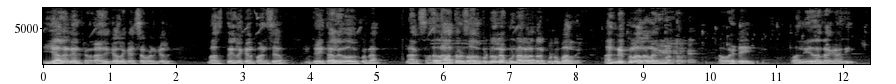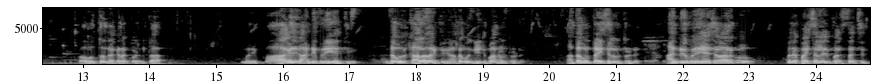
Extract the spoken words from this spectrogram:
ఇవ్వాలని ఇరకం రాజకీయాల్లోకి వచ్చినప్పటికెళ్ళి మస్తు ఇళ్ళకెళ్ళి పరిచయం. జైతాలే చదువుకున్నా. నాకు నాతో చదువుకున్న వాళ్ళే మూడు నాలుగు వందల కుటుంబాలు అన్ని కులాలలో అనిపడతారు కాబట్టి వాళ్ళు ఏదన్నా కానీ ప్రభుత్వం దగ్గర కొంత మరి బాగా అన్ని ఫ్రీ చేస్తుంది. ఇంతకుముందు కాలువ అంటే అంతకుముందు నీటి పని ఉంటుండే అంతకుముందు పైసలు ఉంటుండే. అన్ని ఫ్రీ చేసే వరకు కొద్దిగా పైసలు లేని పరిస్థితి వచ్చింది.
